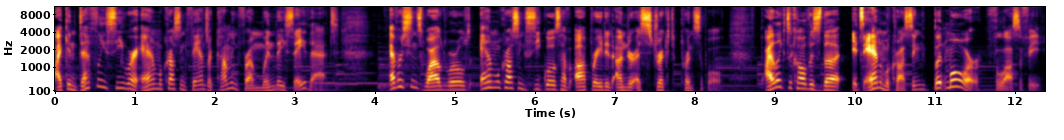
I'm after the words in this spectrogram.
I can definitely see where Animal Crossing fans are coming from when they say that. Ever since Wild World, Animal Crossing sequels have operated under a strict principle. I like to call this the it's Animal Crossing, but more philosophy.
